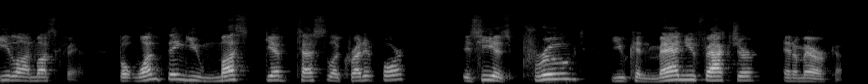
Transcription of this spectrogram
Elon Musk fan. But one thing you must give Tesla credit for is he has proved you can manufacture in America.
